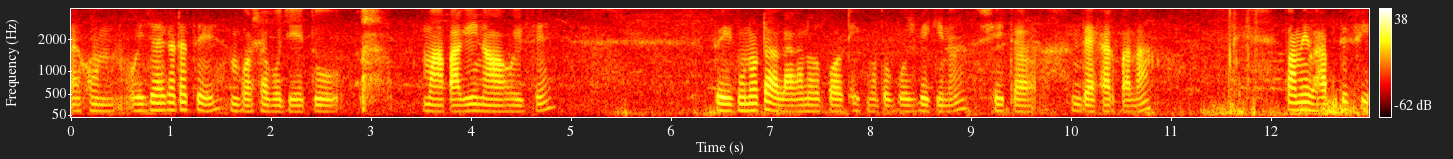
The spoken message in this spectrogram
এখন ওই জায়গাটাতে বসাবো, যেহেতু মাপ আগেই নেওয়া হয়েছে। তো এই গুঁড়োটা লাগানোর পর ঠিক মতো বসবে কি না সেটা দেখার পালা। তো আমি ভাবতেছি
